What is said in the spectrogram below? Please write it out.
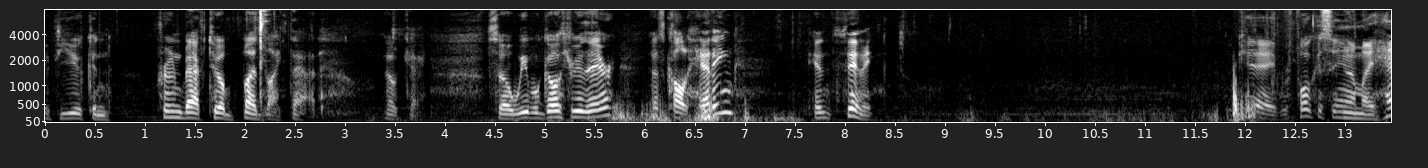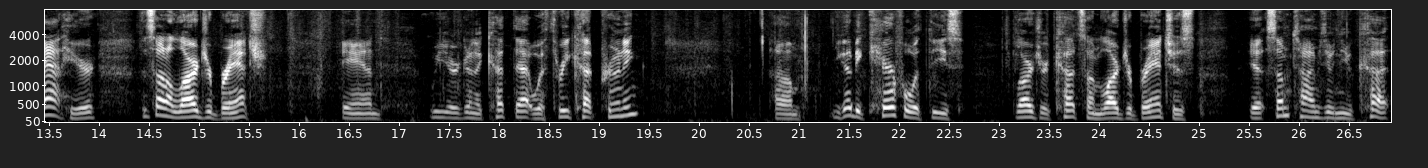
if you can prune back to a bud like that. Okay, so we will go through there. That's called heading and thinning. Okay, we're focusing on my hat here. This is on a larger branch and we are going to cut that with three cut pruning. Um, you got to be careful with these larger cuts on larger branches. It, sometimes when you cut,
